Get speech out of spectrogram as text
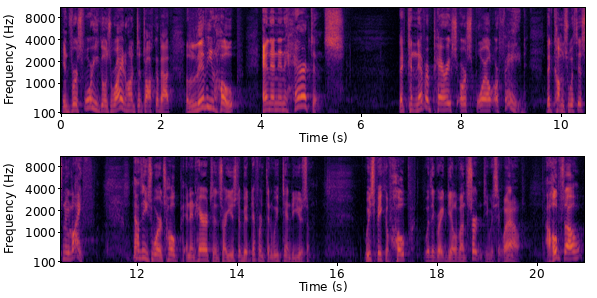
in verse 4, he goes right on to talk about living hope and an inheritance that can never perish or spoil or fade that comes with this new life. Now, these words, hope and inheritance, are used a bit different than we tend to use them. We speak of hope with a great deal of uncertainty. We say, well, I hope so.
